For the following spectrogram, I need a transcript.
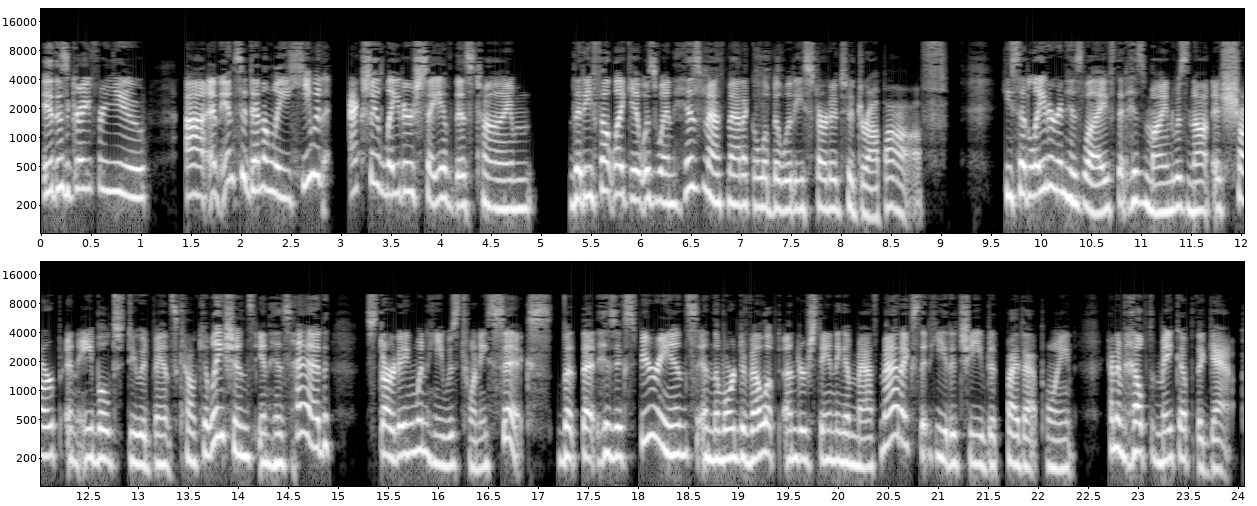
It is great for you. Uh, and incidentally, he would actually later say of this time that he felt like it was when his mathematical ability started to drop off. He said later in his life that his mind was not as sharp and able to do advanced calculations in his head starting when he was 26, but that his experience and the more developed understanding of mathematics that he had achieved by that point kind of helped make up the gap.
